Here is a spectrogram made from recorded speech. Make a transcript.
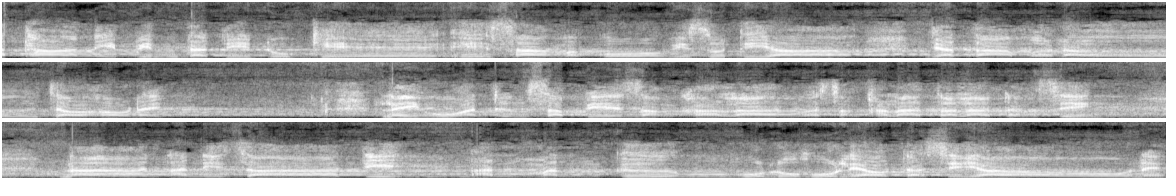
ัฏฐานิปินตติตุเขสามโกวิสุทธิยายาตาเมื่อแล้วเจ้าเฮาในไหลหัวนถึงสัพเพสังขารานว่าสังขารตลาทั้งสิ่งนั้นอนนิจจาติ อันมันกึมหูรู้หูแล้วแต่เสียวเนี่ย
